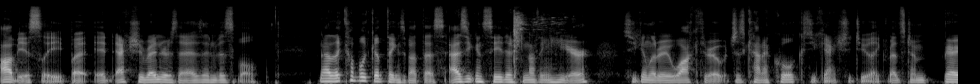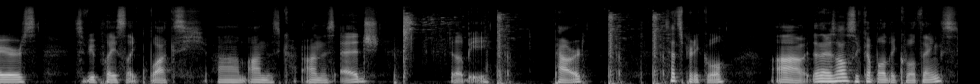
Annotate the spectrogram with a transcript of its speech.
obviously, but it actually renders it as invisible. Now, are a couple of good things about this. As you can see, there's nothing here, so you can literally walk through it, which is kind of cool because you can actually do like redstone barriers. So if you place like blocks um, on this on this edge, it'll be powered. So that's pretty cool. Uh, then there's also a couple other cool things.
